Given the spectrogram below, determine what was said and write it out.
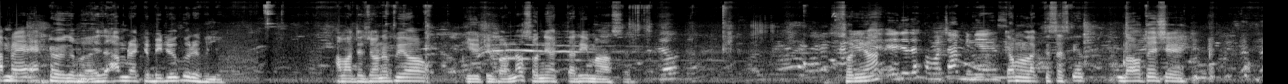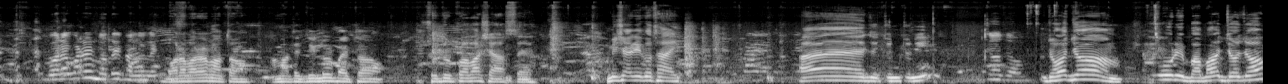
আমরা একটা হয়ে যাব। আমরা একটা ভিডিও করে ফেলি। আমাদের জনপ্রিয় ইউটিউবার না সোনিয়া আক্তার রিমা আছে। সোনিয়া? কেমন লাগতেছে আজকে? দাও তো এসে? বরাবরের মতোই ভালো লাগে বরাবরের মতো। আমাদের দিলুর ভাই তো সুদূর প্রবাসে আছে। মিশারি কোথায়? যে টুনটুনি। জজম। ওরে বাবা জজম।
